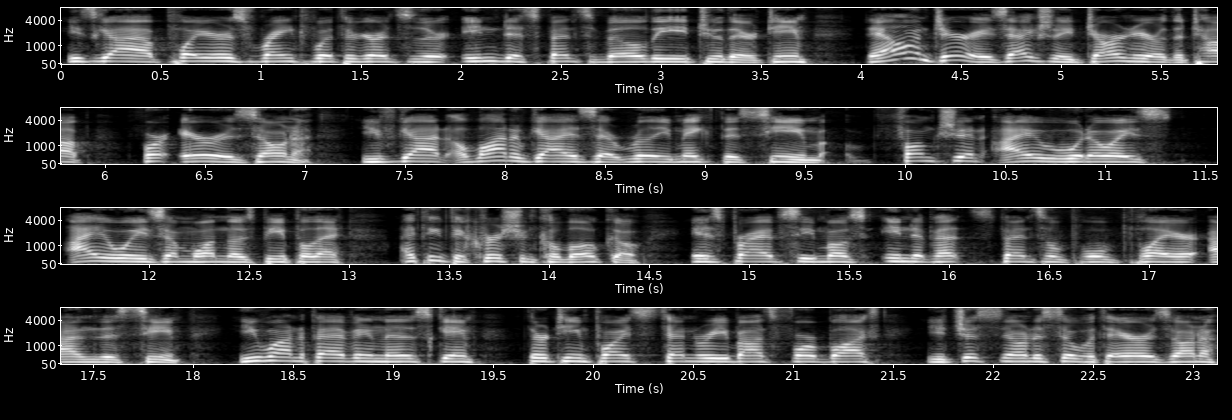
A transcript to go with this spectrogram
He's got players ranked with regards to their indispensability to their team. Dalen Terry is actually darn near the top for Arizona. You've got a lot of guys that really make this team function. I would always, I always am one of those people that I think that Christian Koloko is perhaps the most indispensable player on this team. He wound up having in this game 13 points, 10 rebounds, 4 blocks. You just noticed it with Arizona.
